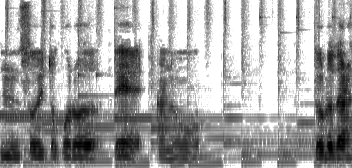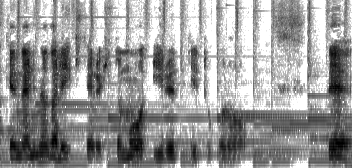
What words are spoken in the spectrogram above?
うん、そういうところであの泥だらけになりながら生きてる人もいるっていうところで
